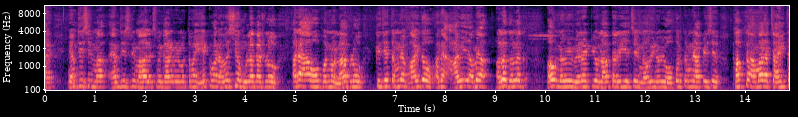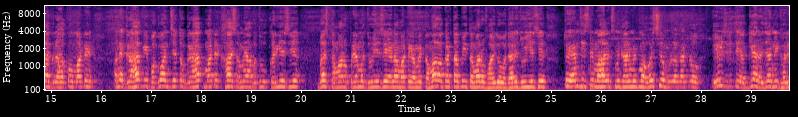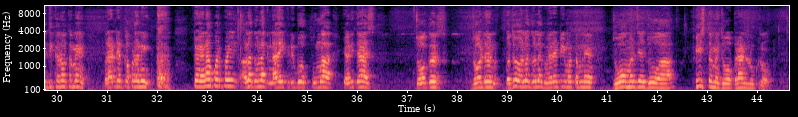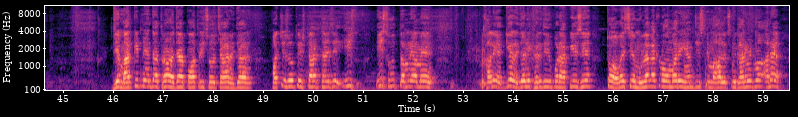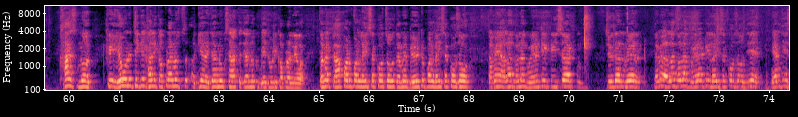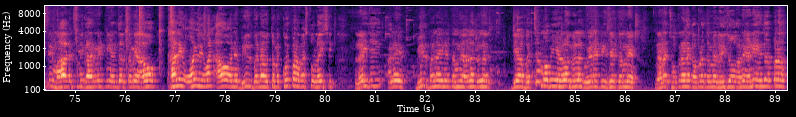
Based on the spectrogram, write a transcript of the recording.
એમજીસી એમજી શ્રી મહાલક્ષ્મી ગાર્મેન્ટમાં તમે એકવાર અવશ્ય મુલાકાત લો અને આ ઓફરનો લાભ લો કે જે તમને ફાયદો અને આવી અમે અલગ અલગ અવનવી વેરાયટીઓ લાવતા રહીએ છીએ, નવી નવી ઓફર તમને આપીએ છીએ. ફક્ત અમારા ચાહિતા ગ્રાહકો માટે અને ગ્રાહક એ ભગવાન છે તો ગ્રાહક માટે ખાસ અમે આ બધું કરીએ છીએ. બસ તમારો પ્રેમ જ જોઈએ છે, એના માટે અમે કમાવા કરતા બી તમારો ફાયદો વધારે જોઈએ છે તો એમજી શ્રી મહાલક્ષ્મી ગાર્મેન્ટમાં અવશ્ય મુલાકાત લો. એવી જ રીતે અગિયાર હજારની ખરીદી કરો તમે બ્રાન્ડેડ કપડાની. તો એના પર પછી અલગ અલગ Nike Reebok, Puma Adidas joggers, Jordan, બધું અલગ અલગ વેરાયટીમાં તમને જોવા મળશે. જો આ ફીસ તમે જુઓ બ્રાન્ડ લુકનો. જે માર્કેટની અંદર ત્રણ હજાર પાંત્રીસો, ચાર હજાર પચીસોથી સ્ટાર્ટ થાય છે. એ એ શૂઝ તમને અમે ખાલી અગિયાર હજારની ખરીદી ઉપર આપીએ છીએ. તો અવશ્ય મુલાકાત લો અમારી હેમજી શ્રી મહાલક્ષ્મી ગાર્મેન્ટમાં. અને ખાસ નોંધ કે એવું નથી કે ખાલી કપડાનું અગિયાર હજારનું સાત હજારનું બે જોડી કપડાં લેવા. તમે કાપડ પણ લઈ શકો છો, તમે બેલ્ટ પણ લઈ શકો છો, તમે અલગ અલગ variety T shirt children wear તમે અલગ અલગ વેરાયટી લઈ શકો છો. જે એમજી શ્રી મહાલક્ષ્મી ગાર્મેન્ટની અંદર તમે આવો, ખાલી ઓનલી વન આવો અને બિલ બનાવો. તમે કોઈ પણ વસ્તુ લઈ લઈ જઈ અને બિલ બનાવીને તમને અલગ અલગ જે આ બચ્ચામાં બી અલગ અલગ વેરાયટી છે, તમને નાના છોકરાના કપડાં તમે લઈ જાઓ અને એની અંદર પણ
